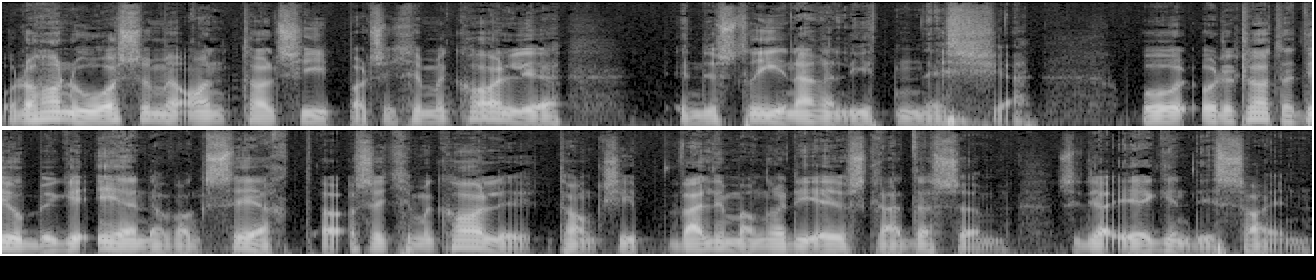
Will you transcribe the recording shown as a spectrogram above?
Og det har noe også med antall skip Altså kjemikalieindustrien er en liten nisje. Og, og det er klart at det å bygge én avansert Altså kjemikalietankskip, veldig mange av de er jo skreddersøm, så de har egen design.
